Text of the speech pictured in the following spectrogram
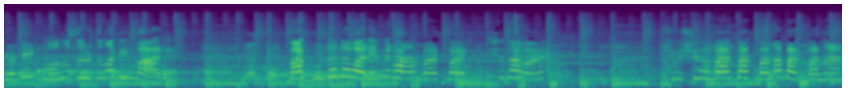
Köpek mi? Onun sırtına bin bari. Bak burada da var Emirhan bak bak. Şu da var. Şu şu bak bak bana bak bana.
